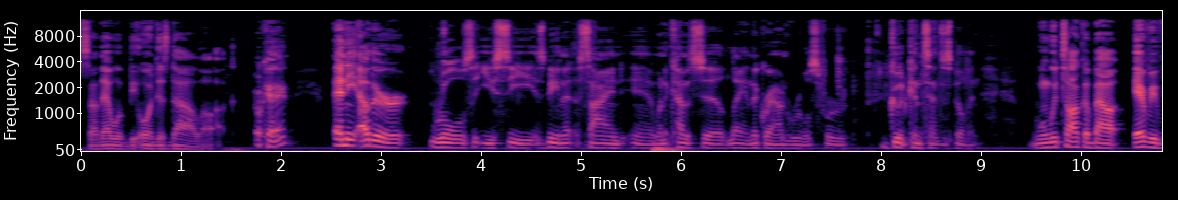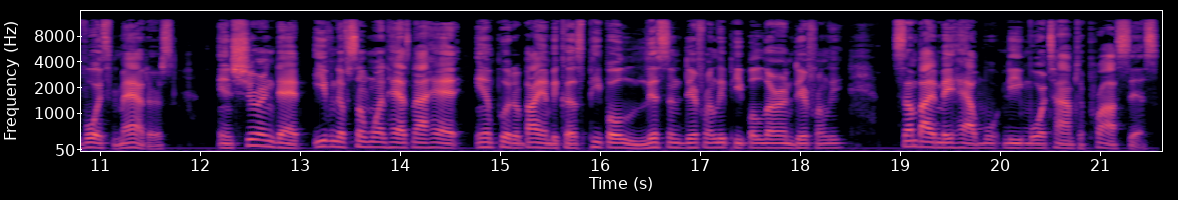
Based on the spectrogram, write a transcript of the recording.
So that would be, or this dialogue. Okay. Any other roles that you see as being assigned in, when it comes to laying the ground rules for good consensus building? When we talk about every voice matters, ensuring that even if someone has not had input or buy-in because people listen differently, people learn differently, somebody may have more, need more time to process.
